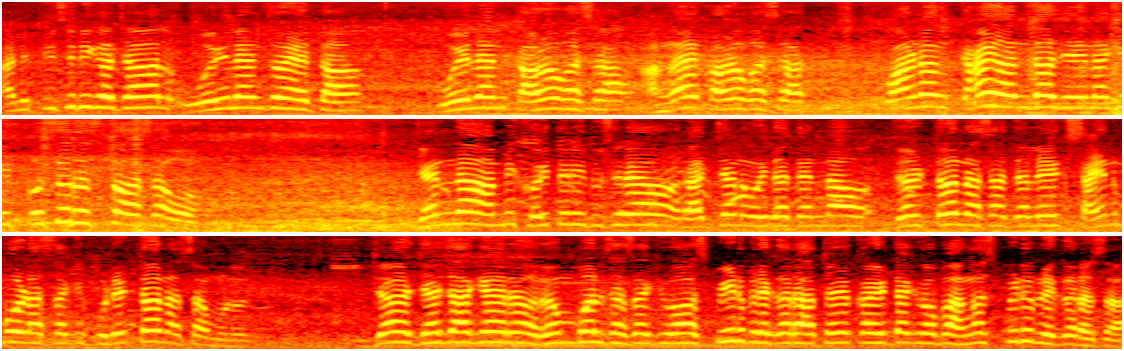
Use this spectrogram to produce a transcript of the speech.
आनी तिसरी गजाल वयल्यान जो येता वयल्यान काळोख आसा हांगाय काळोख आसा. कोणाक कांय अंदाज येना की कसो रस्तो आसा हो. जेन्ना आमी खंय तरी दुसऱ्या राज्यान वयता तेन्ना जर टर्न आसा जाल्यार एक सायन बोर्ड आसा की फुडें टर्न आसा म्हणून. ज्या ज्या जाग्यार रंबल्स आसा किंवा स्पीड ब्रेकर आसा थंय कळटा की बाबा हांगा स्पीड ब्रेकर आसा.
